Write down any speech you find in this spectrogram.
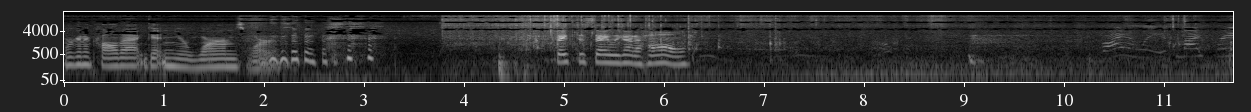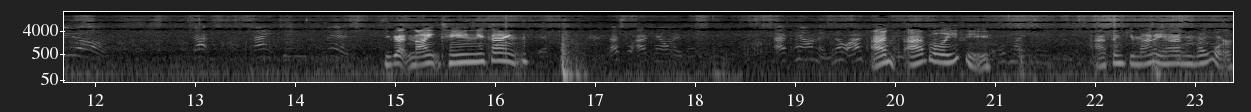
We're gonna call that getting your worms worth. Safe to say we got a haul. Finally, it's my freedom. Got 19 fish. You got 19, you think? That's what I counted. I counted. No, I I, counted. I believe you. It was 19. I think you might have had more.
